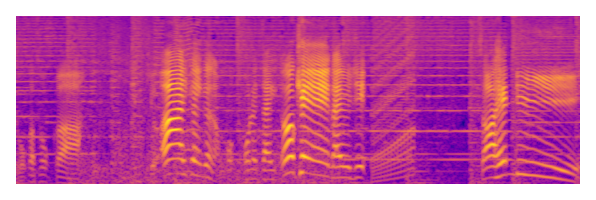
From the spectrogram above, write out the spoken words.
そうか、そうか。人事あー、いかんいかん。ここれ大、オッケー外打ち。さあ、ヘンリー。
